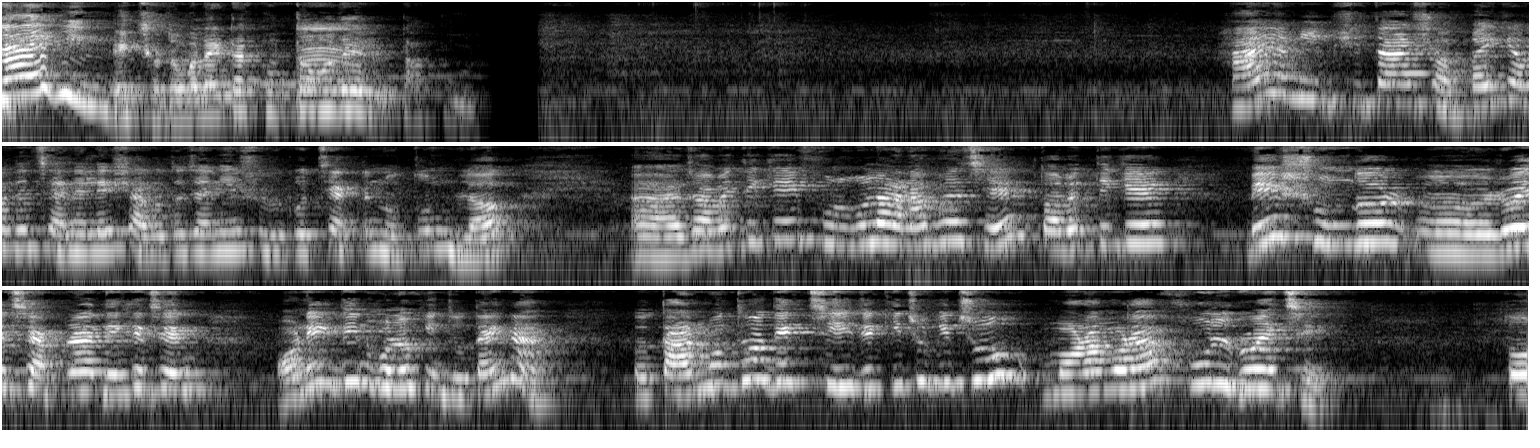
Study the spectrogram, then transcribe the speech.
জয় হিন্দ এই ছোটবেলায় এটা করতো আমাদের টাপুর হাই আমি ইপসিতা আর সবাইকে আমাদের চ্যানেলে স্বাগত জানিয়ে শুরু করছি একটা নতুন ব্লগ যবে থেকে এই ফুলগুলো আনা হয়েছে তবে থেকে বেশ সুন্দর রয়েছে। আপনারা দেখেছেন অনেক দিন হলো কিন্তু তাই না? তো তার মধ্যেও দেখছি যে কিছু কিছু মরা মরা ফুল রয়েছে। তো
